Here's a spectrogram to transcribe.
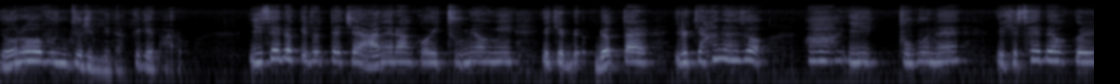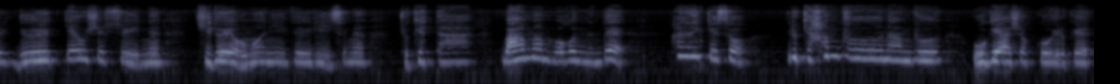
여러분들입니다. 그게 바로. 이 새벽 기도 때 제 아내랑 거의 두 명이 이렇게 몇 달 이렇게 하면서 아, 이 부근에 이렇게 새벽을 늘 깨우실 수 있는 기도의 어머니들이 있으면 좋겠다. 마음만 먹었는데 하나님께서 이렇게 한 분 한분 오게 하셨고 이렇게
